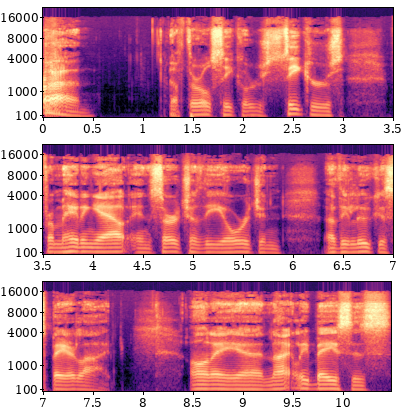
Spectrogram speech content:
of thrill seekers seekers from heading out in search of the origin of the Lucas Bay Light on a uh, nightly basis,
